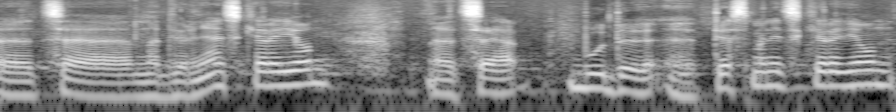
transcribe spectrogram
Е, Це Надвірнянський район, е, це буде е, Тисменицький район,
